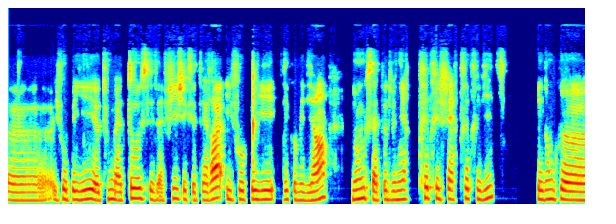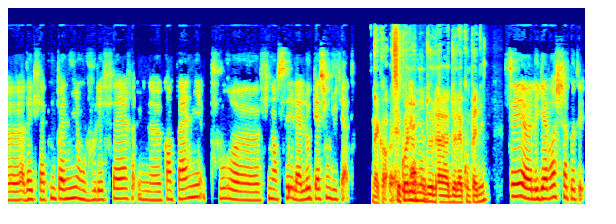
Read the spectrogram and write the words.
il faut payer tout le matos, les affiches, etc. Il faut payer des comédiens. Donc, ça peut devenir très, très cher très, très vite. Et donc, avec la compagnie, on voulait faire une campagne pour financer la location du théâtre. D'accord. C'est quoi le nom de la, de la compagnie? C'est Les Gavroches Chapeautés.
